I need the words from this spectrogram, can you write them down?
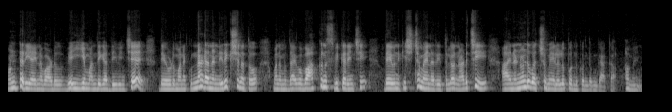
ఒంటరి అయిన వాడు వెయ్యి మందిగా దీవించే దేవుడు మనకున్నాడన్న నిరీక్షణతో మనము దైవ వాక్కును స్వీకరించి దేవునికి ఇష్టమైన రీతిలో నడిచి ఆయన నుండి వచ్చు మేలులు పొందుకుందాం గాక. అమెన్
